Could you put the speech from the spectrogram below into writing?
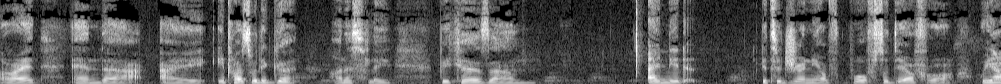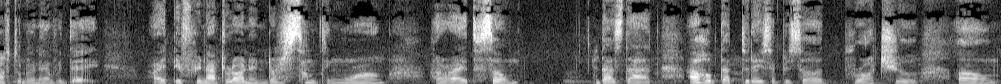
all right and uh, i it was really good honestly because um i need it. it's a journey of growth so therefore we have to learn every day right? If you're not learning there's something wrong all right so that's that. I hope that today's episode brought you um,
